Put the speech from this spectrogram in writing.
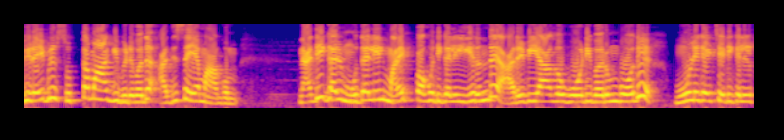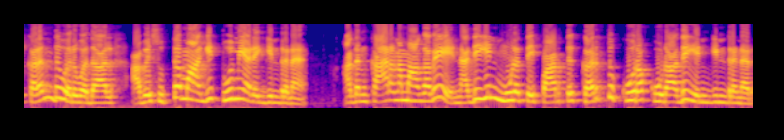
விரைவில் சுத்தமாகி விடுவது அதிசயமாகும். நதிகள் முதலில் மலைப்பகுதிகளில் இருந்து அருவியாக ஓடி வரும்போது மூலிகை செடிகளில் கலந்து வருவதால் அவை சுத்தமாகி தூய்மையடைகின்றன. அதன் காரணமாகவே நதியின் மூலத்தை பார்த்து கருத்து கூறக்கூடாது என்கின்றனர்.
